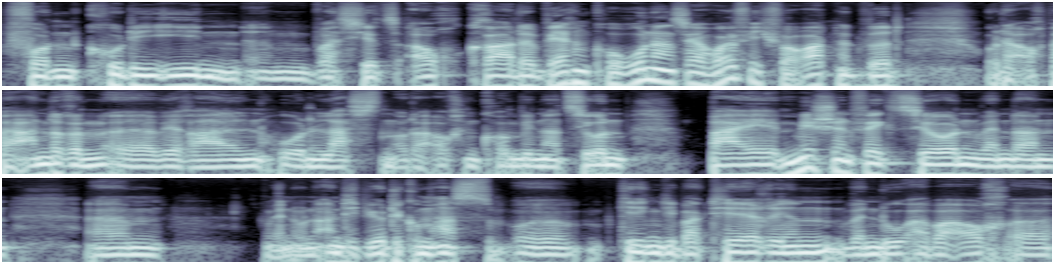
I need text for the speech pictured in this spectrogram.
von Codein, ähm, was jetzt auch gerade während Corona sehr häufig verordnet wird oder auch bei anderen äh, viralen hohen Lasten oder auch in Kombination bei Mischinfektionen, wenn dann ähm, wenn du ein Antibiotikum hast äh, gegen die Bakterien, wenn du aber auch äh,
